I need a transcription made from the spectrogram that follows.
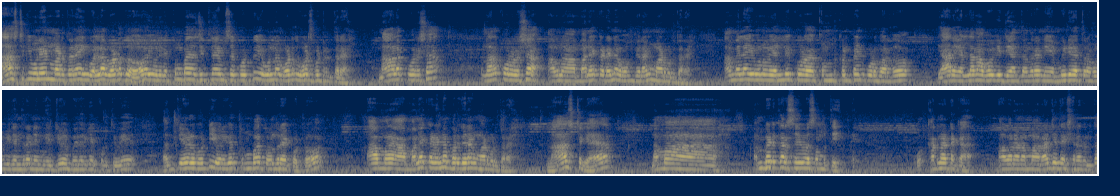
ಲಾಸ್ಟ್ಗೆ ಇವನೇನು ಮಾಡ್ತಾನೆ ಇವೆಲ್ಲ ಹೊಡೆದು ಇವನಿಗೆ ತುಂಬ ಚಿತ್ರಹಿಂಸೆ ಕೊಟ್ಟು ಇವನ್ನ ಹೊಡೆದು ಓಡಿಸ್ಬಿಟ್ಟಿರ್ತಾರೆ. ನಾಲ್ಕು ವರ್ಷ, ನಾಲ್ಕೂವರೆ ವರ್ಷ ಅವನ ಮನೆ ಕಡೆನೇ ಹೋಗ್ದಿರಂಗೆ ಮಾಡಿಬಿಡ್ತಾರೆ. ಆಮೇಲೆ ಇವನು ಎಲ್ಲಿ ಕೂಡ ಕಂ ಕಂಪ್ಲೇಂಟ್ ಕೊಡಬಾರ್ದು. ಯಾರು ಎಲ್ಲನ ಹೋಗಿದ್ದೆ ಅಂತಂದರೆ ನೀವು ಮೀಡಿಯಾ ಹತ್ರ ಹೋಗಿದ್ದೆ ಅಂದರೆ ನಿಮಗೆ ಜೀವ ಬೆದರಿಕೆ ಕೊಡ್ತೀವಿ ಅಂತ ಹೇಳ್ಬಿಟ್ಟು ಇವನಿಗೆ ತುಂಬ ತೊಂದರೆ ಕೊಟ್ಟು ಆ ಮನೆ ಕಡೆನೇ ಬರ್ದಿರಂಗೆ ಮಾಡಿಬಿಡ್ತಾರೆ. ಲಾಸ್ಟ್ಗೆ ನಮ್ಮ ಅಂಬೇಡ್ಕರ್ ಸೇವಾ ಸಮಿತಿ, ಕರ್ನಾಟಕ ಅವರ ನಮ್ಮ ರಾಜ್ಯಾಧ್ಯಕ್ಷರಾದಂಥ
